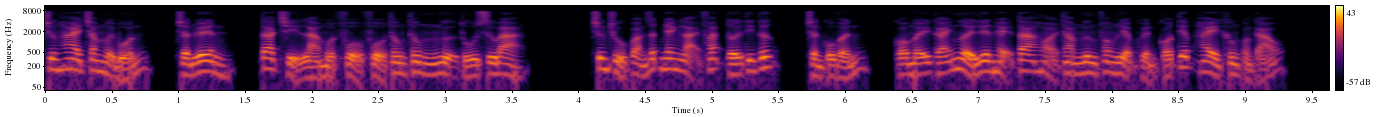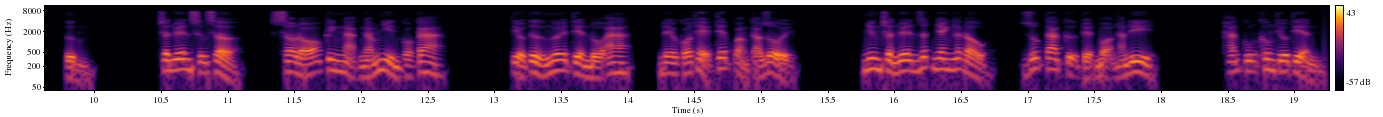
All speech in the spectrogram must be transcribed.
Chương hai trăm mười bốn, trần uyên ta chỉ là một phổ phổ thông thông ngự thú sư ba. Trương chủ quản rất nhanh lại phát tới tin tức trần cố vấn có mấy cái người liên hệ ta hỏi thăm ngưng phong liệp khuyển có tiếp hay không quảng cáo? Ừng trần uyên xứng sở sau đó kinh ngạc ngắm nhìn có ca. Tiểu tử ngươi tiền đồ a đều có thể tiếp quảng cáo rồi. Nhưng trần uyên rất nhanh lắc đầu giúp ta cự tuyệt bọn hắn đi. Hắn cũng không thiếu tiền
